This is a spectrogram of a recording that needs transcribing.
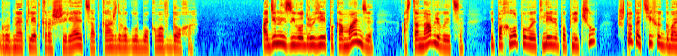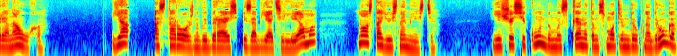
Грудная клетка расширяется от каждого глубокого вдоха. Один из его друзей по команде останавливается и похлопывает Леви по плечу, что-то тихо говоря на ухо. Я осторожно выбираюсь из объятий Лема, но остаюсь на месте. Еще секунду мы с Кеннетом смотрим друг на друга,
